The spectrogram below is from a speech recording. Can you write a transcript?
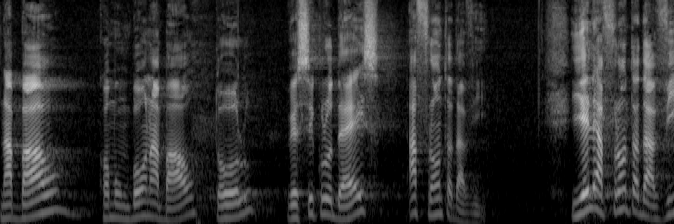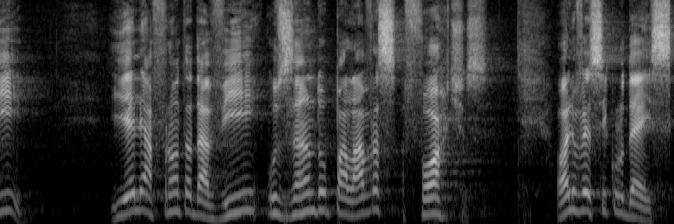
Nabal, como um bom Nabal, tolo, versículo 10, afronta Davi. E ele afronta Davi, e ele afronta Davi usando palavras fortes. Olha o versículo 10.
